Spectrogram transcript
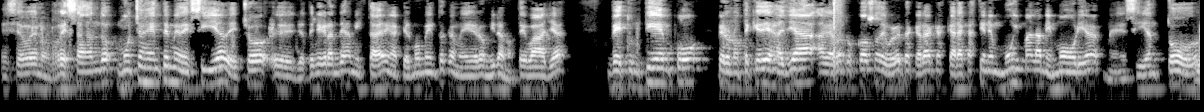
Dice, bueno, rezando, mucha gente me decía, de hecho, eh, yo tenía grandes amistades en aquel momento que me dijeron, mira, no te vayas, vete un tiempo, pero no te quedes allá, agarra tus cosas, devuélvete a Caracas. Caracas tiene muy mala memoria, me decían todos,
